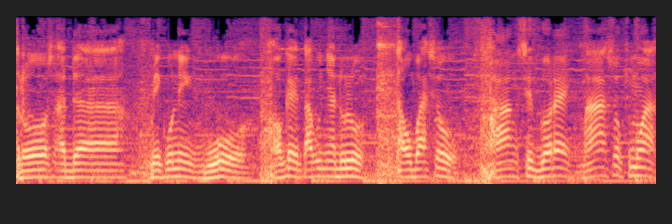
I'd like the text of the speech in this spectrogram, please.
Terus ada mie kuning. Wow. Oke, tahunya dulu. Tahu bakso, pangsit goreng, masuk semua.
